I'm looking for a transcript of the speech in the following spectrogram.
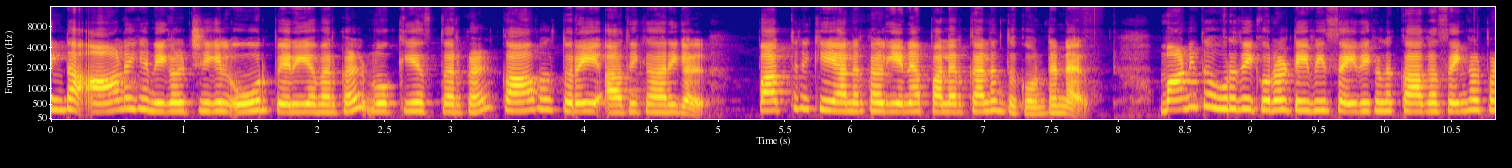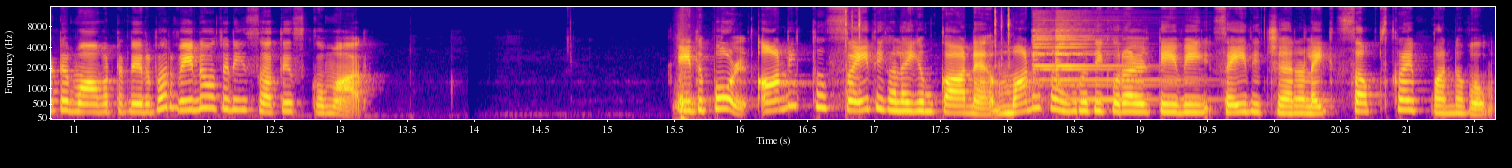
இந்த ஆலய நிகழ்ச்சியில் ஊர் பெரியவர்கள் முக்கியஸ்தர்கள் காவல்துறை அதிகாரிகள் பத்திரிகையாளர்கள் என பலர் கலந்து கொண்டனர். மனித உறுதி குரல் டிவி செய்திகளுக்காக செங்கல்பட்டு மாவட்ட நிருபர் வினோதினி சதீஷ்குமார். இதுபோல் அனைத்து செய்திகளையும் காண மனித உறுதி குரல் டிவி செய்தி சேனலை சப்ஸ்கிரைப் பண்ணவும்.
